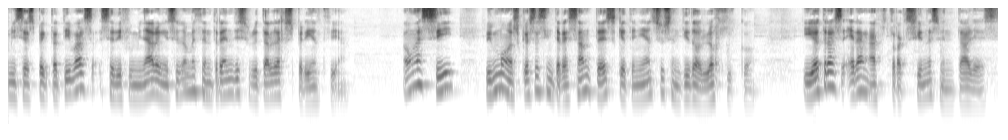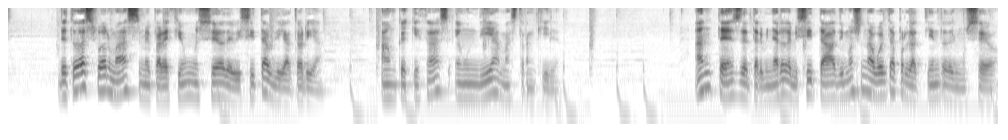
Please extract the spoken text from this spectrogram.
mis expectativas se difuminaron y solo me centré en disfrutar la experiencia. Aún así, vimos cosas interesantes que tenían su sentido lógico, y otras eran abstracciones mentales. De todas formas, me pareció un museo de visita obligatoria, aunque quizás en un día más tranquilo. Antes de terminar la visita, dimos una vuelta por la tienda del museo,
